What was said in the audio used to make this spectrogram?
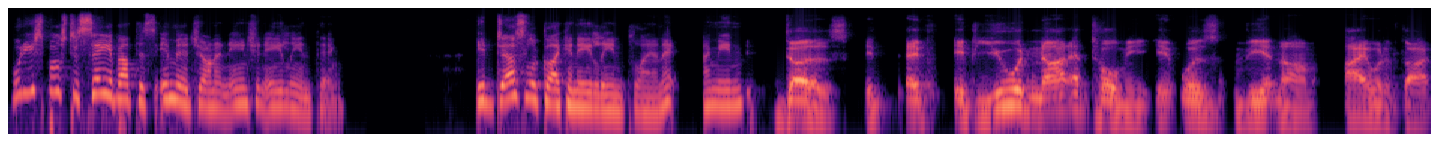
What are you supposed to say about this image on an ancient alien thing? It does look like an alien planet. I mean, It does. It if if you would not have told me it was Vietnam, I would have thought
